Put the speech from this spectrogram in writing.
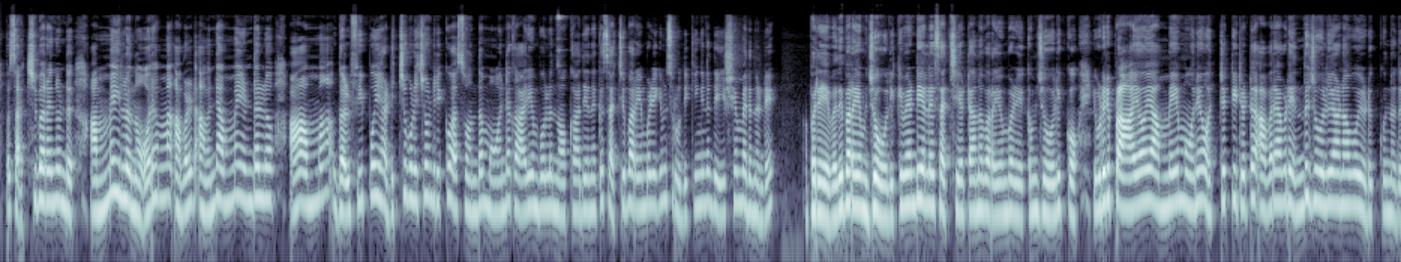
അപ്പോൾ സച്ചി പറയുന്നുണ്ട് അമ്മയില്ലെന്നോ? ഒരമ്മ അവളുടെ അവന്റെ അമ്മയുണ്ടല്ലോ. ആ അമ്മ ഗൾഫിൽ പോയി അടിച്ചു പൊളിച്ചുകൊണ്ടിരിക്കുക സ്വന്തം മോന്റെ കാര്യം പോലും നോക്കാതെ എന്നൊക്കെ സച്ചി പറയുമ്പോഴേക്കും ശ്രുതിക്ക് ഇങ്ങനെ ദേഷ്യം വരുന്നുണ്ടേ. അപ്പോൾ രേവതി പറയും ജോലിക്ക് വേണ്ടിയല്ലേ സച്ചിയേട്ടാന്ന് പറയുമ്പോഴേക്കും ജോലിക്കോ ഇവിടെ ഒരു പ്രായമായ അമ്മയും മോനെ ഒറ്റക്കിട്ടിട്ട് അവരവിടെ എന്ത് ജോലിയാണാവോ എടുക്കുന്നത്?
